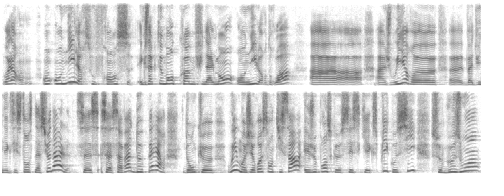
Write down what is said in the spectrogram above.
Voilà, on, nie leur souffrance, exactement comme finalement on nie leur droit à, jouir bah, d'une existence nationale. Ça, va de pair. Donc oui, moi j'ai ressenti ça et je pense que c'est ce qui explique aussi ce besoin,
